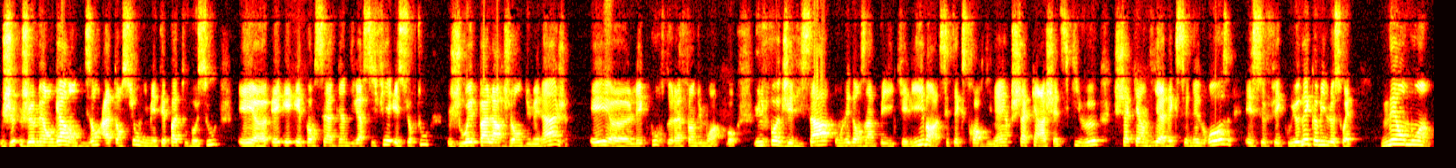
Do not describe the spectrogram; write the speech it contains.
je, je, mets en garde en disant attention, n'y mettez pas tous vos sous et, euh, et, et, pensez à bien diversifier et surtout, jouez pas l'argent du ménage et euh, les courses de la fin du mois. Bon, une fois que j'ai dit ça, on est dans un pays qui est libre, c'est extraordinaire, chacun achète ce qu'il veut, chacun vit avec ses névroses et se fait couillonner comme il le souhaite. Néanmoins,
